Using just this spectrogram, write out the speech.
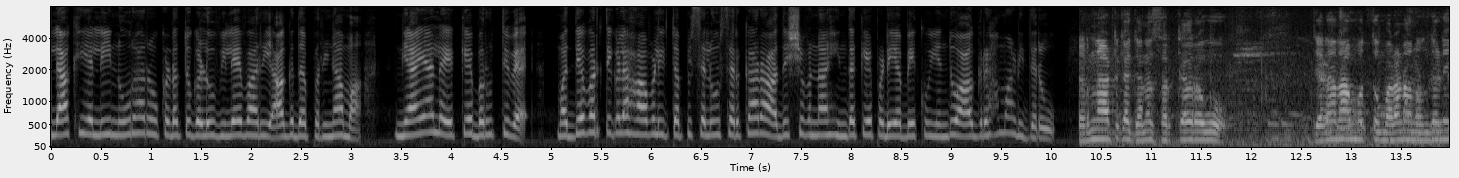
ಇಲಾಖೆಯಲ್ಲಿ ನೂರಾರು ಕಡತುಗಳು ವಿಲೇವಾರಿ ಆಗದ ಪರಿಣಾಮ ನ್ಯಾಯಾಲಯಕ್ಕೆ ಬರುತ್ತಿವೆ. ಮಧ್ಯವರ್ತಿಗಳ ಹಾವಳಿ ತಪ್ಪಿಸಲು ಸರ್ಕಾರ ಆದೇಶವನ್ನ ಹಿಂದಕ್ಕೆ ಪಡೆಯಬೇಕು ಎಂದು ಆಗ್ರಹ ಮಾಡಿದರು. ಕರ್ನಾಟಕ ಘನ ಸರ್ಕಾರವು ಜನನ ಮತ್ತು ಮರಣ ನೋಂದಣಿ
